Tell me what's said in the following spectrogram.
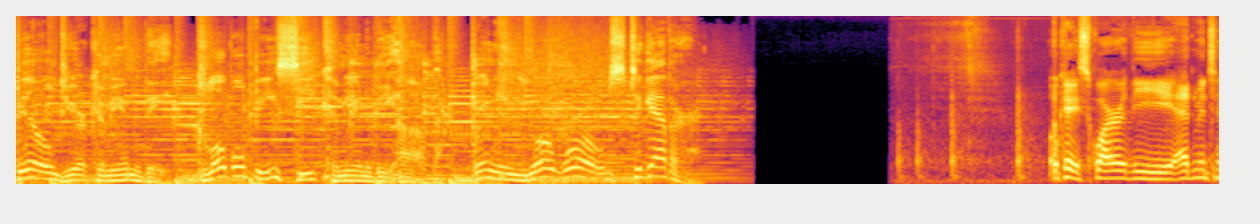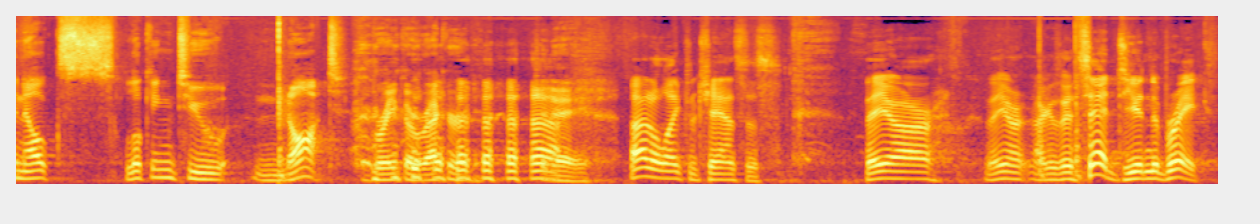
build your community. Global BC Community Hub, bringing your worlds together. Okay, Squire, the Edmonton Elks looking to not break a record today. I don't like their chances. They are, they are, as I said to you in the break,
